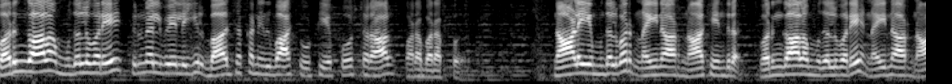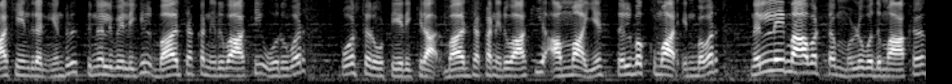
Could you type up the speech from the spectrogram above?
வருங்கால முதல்வரே திருநெல்வேலியில் பாஜக நிர்வாகி ஒட்டிய போஸ்டரால் பரபரப்பு. நாளைய முதல்வர் நயினார் நாகேந்திரன். வருங்கால முதல்வரே நயினார் நாகேந்திரன் என்று திருநெல்வேலியில் பாஜக நிர்வாகி ஒருவர் போஸ்டர் ஒட்டியிருக்கிறார். பாஜக நிர்வாகி அம்மா எஸ் செல்வகுமார் என்பவர் நெல்லை மாவட்டம் முழுவதுமாக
